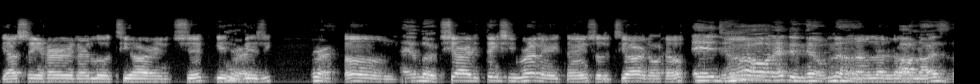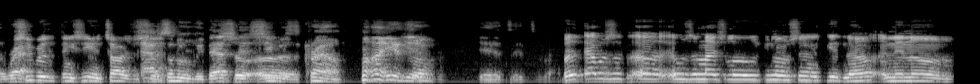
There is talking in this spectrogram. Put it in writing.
Y'all seen her and her little TR and shit getting Right. busy. Right. Um, Hey, look. she already thinks she run everything, so the tiara don't help. It, oh, that didn't help none. No, not at all. Oh no, this is a wrap. She really thinks she in charge of shit. Absolutely. That's So, that she uh, was crowned. it's yeah. over. Yeah, it's it's. But that was a uh, it was a nice little, you know what I'm saying, getting out. And then um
